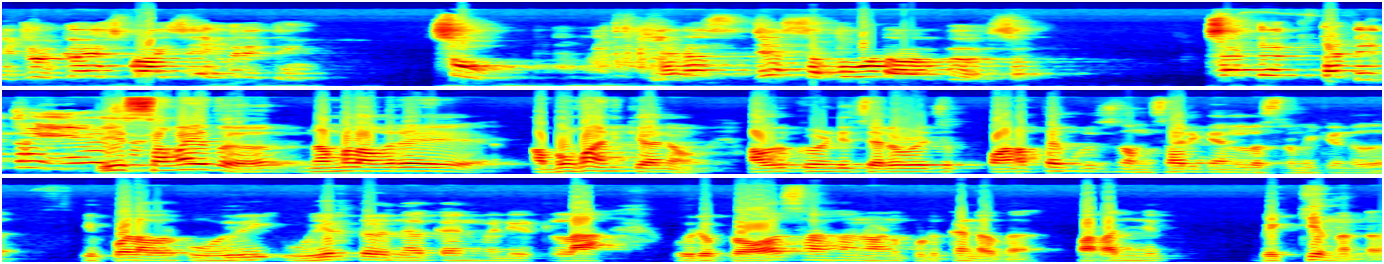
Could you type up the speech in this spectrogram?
it requires price, everything. So, let us just support our girls, sir. Sir, 33 years. ഈ സമയത്ത് നമ്മൾ അവരെ അപമാനിക്കാനോ അവർക്ക് വേണ്ടി ചെലവഴിച്ച പണത്തെക്കുറിച്ച് സംസാരിക്കാനല്ല ശ്രമിക്കേണ്ടത് ഇപ്പോൾ അവർക്ക് ഉയരി ഉയർത്തെഴുന്നേൽക്കാൻ വേണ്ടിയിട്ടുള്ള ഒരു പ്രോത്സാഹനമാണ് കൊടുക്കേണ്ടത് പറഞ്ഞ് വെക്കുന്നുണ്ട്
